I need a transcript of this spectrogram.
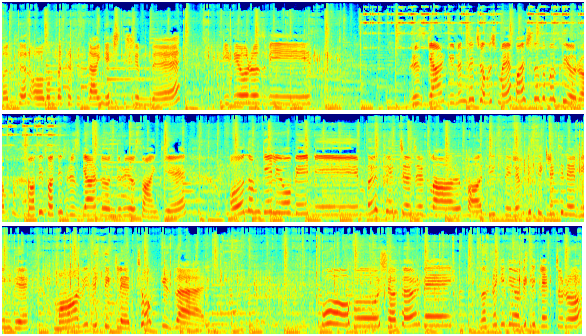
Bakın oğlum da kasisten geçti şimdi. Gidiyoruz biz. Rüzgar gülün de çalışmaya başladı bakıyorum. hafif hafif rüzgar döndürüyor sanki. Oğlum geliyor benim. Bakın çocuklar. Fatih Selim bisikletine bindi. Mavi bisiklet çok güzel. Şoför bey. Nasıl gidiyor bisiklet turu?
